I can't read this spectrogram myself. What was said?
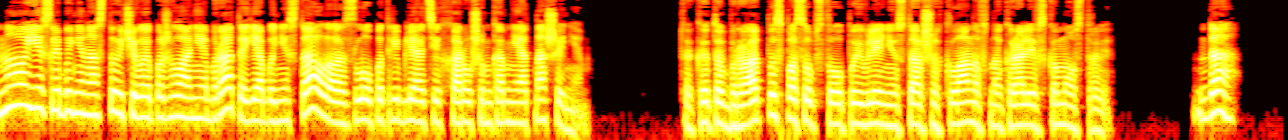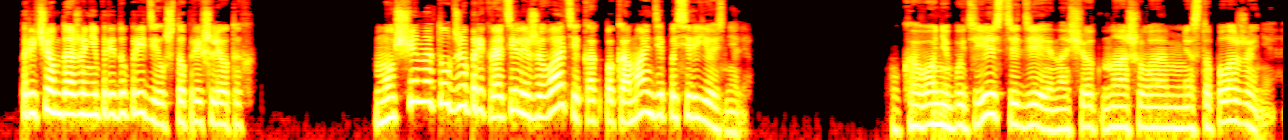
Но если бы не настойчивое пожелание брата, я бы не стала злоупотреблять их хорошим ко мне отношением. Так это брат поспособствовал появлению старших кланов на Королевском острове? Да, причем даже не предупредил, что пришлет их. Мужчины тут же прекратили жевать и, как по команде, посерьезнели. «У кого-нибудь есть идеи насчет нашего местоположения?»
